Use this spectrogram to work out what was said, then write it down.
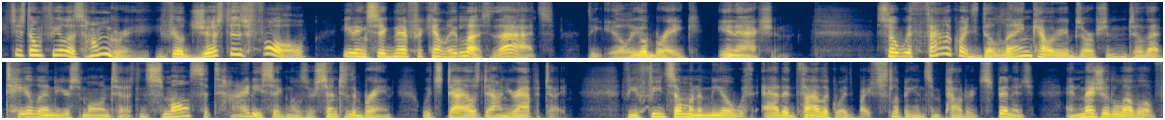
You just don't feel as hungry. You feel just as full, eating significantly less. That's the ileal brake in action. So with thylakoids delaying calorie absorption until that tail end of your small intestine, small satiety signals are sent to the brain, which dials down your appetite. If you feed someone a meal with added thylakoids by slipping in some powdered spinach, and measure the level of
